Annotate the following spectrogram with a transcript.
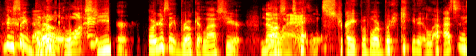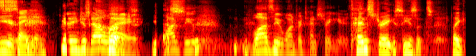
Oregon State Yeah, broke it last year. Oregon State broke it last year. No lost way. 10 straight before breaking it last That's year. insane. Getting just No cooked. way. Yes. Wazoo, Wazoo won for ten straight years. 10 straight seasons. Like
